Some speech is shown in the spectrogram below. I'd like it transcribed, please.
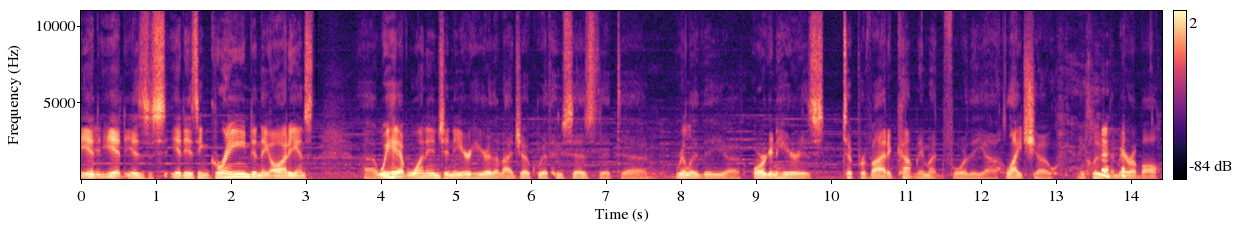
It, it is it is ingrained in the audience. Uh, we have one engineer here that I joke with who says that uh, really the uh, organ here is to provide accompaniment for the uh, light show, including the mirror ball.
